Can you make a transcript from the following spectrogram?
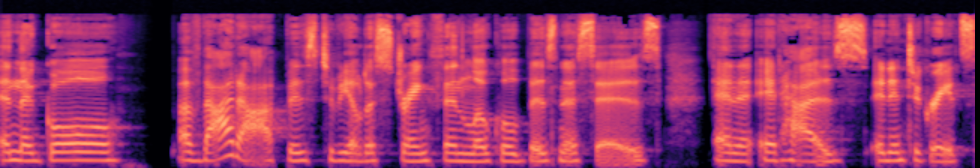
And the goal of that app is to be able to strengthen local businesses. And it, has, it integrates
